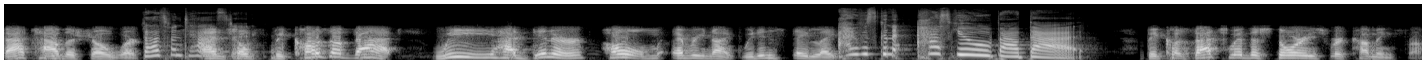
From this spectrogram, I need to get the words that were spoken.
That's how the show works. that's fantastic. And so, because of that, we had dinner home every night. We didn't stay late I was going to ask you about that. Because that's where the stories were coming from.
